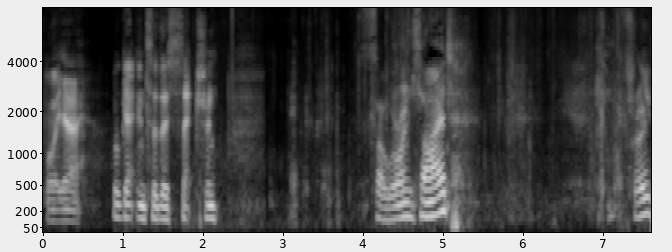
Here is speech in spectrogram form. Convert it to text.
But yeah, we'll get into this section. So we're inside. Come through.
